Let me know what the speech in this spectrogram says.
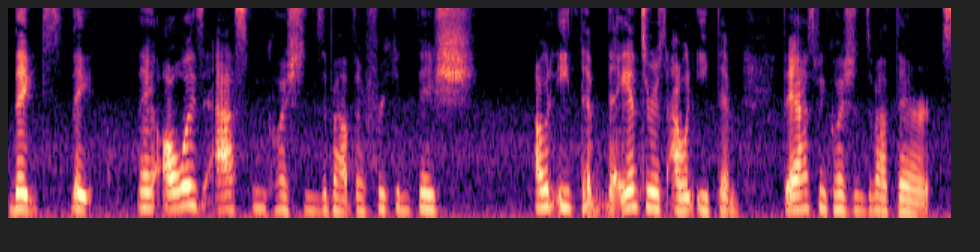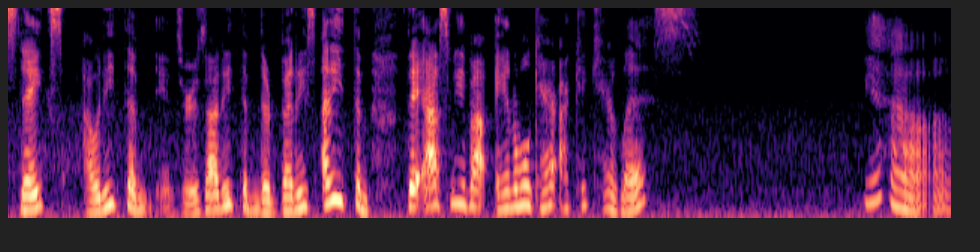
they, they, they always ask me questions about their freaking fish. I would eat them. The answer is I would eat them. They ask me questions about their snakes. I would eat them. The answer is I'd eat them. Their bunnies. I'd eat them. They ask me about animal care. I could care less. Yeah.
